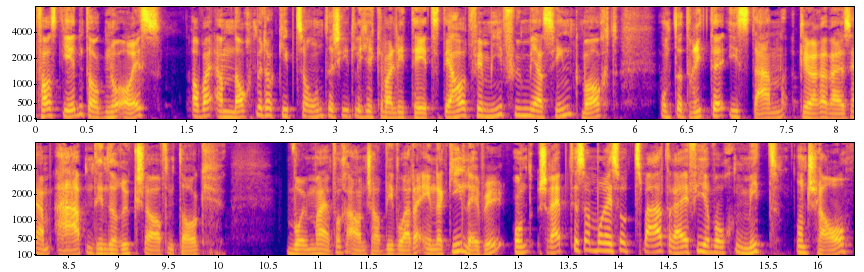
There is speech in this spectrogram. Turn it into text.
fast jeden Tag nur alles, aber am Nachmittag gibt es eine unterschiedliche Qualität. Der hat für mich viel mehr Sinn gemacht, und der dritte ist dann klarerweise am Abend in der Rückschau auf den Tag, wo ich mir einfach anschaue, wie war der Energielevel und schreibe das einmal so zwei, drei, vier Wochen mit und schau,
